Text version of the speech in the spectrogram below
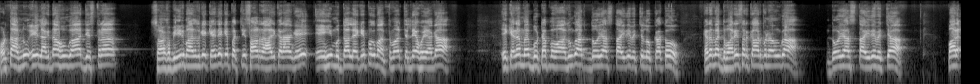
ਹੁਣ ਤੁਹਾਨੂੰ ਇਹ ਲੱਗਦਾ ਹੋਊਗਾ ਜਿਸ ਤਰ੍ਹਾਂ ਸੁਖਬੀਰ ਬਾਦਲ ਕੇ ਕਹਿੰਦੇ ਕਿ 25 ਸਾਲ ਰਾਜ ਕਰਾਂਗੇ, ਇਹੀ ਮੁੱਦਾ ਲੈ ਕੇ ਭਗਵੰਤ ਮਾਨ ਚੱਲਿਆ ਹੋਇਆਗਾ। ਇਹ ਕਹਿੰਦਾ, ਮੈਂ ਵੋਟਾਂ ਪਵਾ ਦੂੰਗਾ 2027 ਦੇ ਵਿੱਚ ਲੋਕਾਂ ਤੋਂ। ਕਹਿੰਦਾ, ਮੈਂ ਦੁਬਾਰੇ ਸਰਕਾਰ ਬਣਾਉਂਗਾ 2027 ਦੇ ਵਿੱਚ। ਪਰ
